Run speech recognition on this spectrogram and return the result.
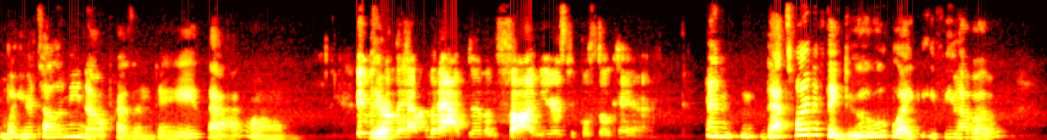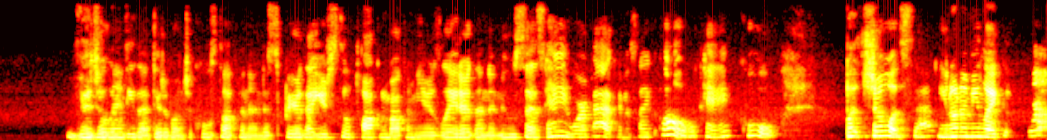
But you're telling me now, present day, that um, Even they're- though they haven't been active in five years, people still care. And that's fine if they do. Like, if you have a vigilante that did a bunch of cool stuff and then the spirit that you're still talking about them years later, then the news says, hey, we're back. And it's like, oh, okay, cool. But show us that. You know what I mean? Like, Yeah.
